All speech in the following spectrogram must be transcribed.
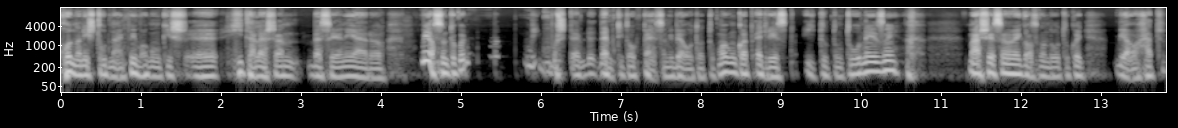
honnan is tudnánk mi magunk is ö, hitelesen beszélni erről. Mi azt mondtuk, hogy most nem, titok, persze mi beoltottuk magunkat, egyrészt így tudtunk turnézni, másrészt még azt gondoltuk, hogy ja, hát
